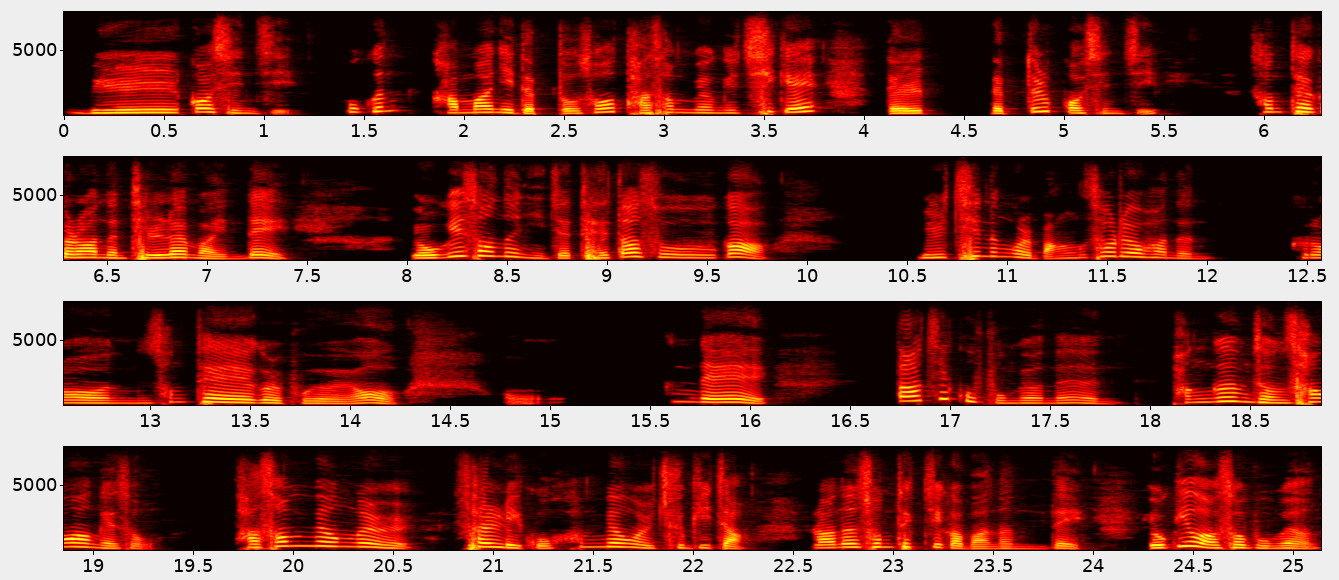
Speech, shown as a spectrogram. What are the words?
밀 것인지 혹은 가만히 냅둬서 다섯 명이 치게 낼, 냅둘 것인지 선택을 하는 딜레마인데 여기서는 이제 대다수가 밀치는 걸 망설여 하는 그런 선택을 보여요. 어, 근데 따지고 보면은 방금 전 상황에서 다섯 명을 살리고 한 명을 죽이자라는 선택지가 많았는데 여기 와서 보면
